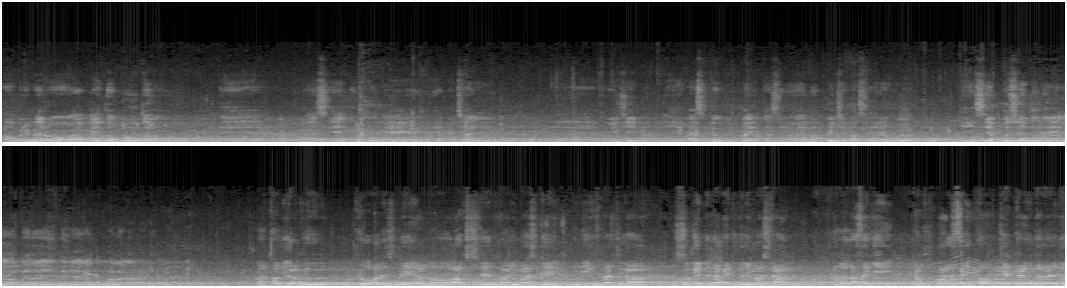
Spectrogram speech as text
No, primero hay dos puntos. Eh, un accidente tuvo que despechar Fujishima y casi no ocupé, casi no había más piches para seguir el juego. Y 100% tenía que aguantar ahí, tenía que jugar la carrera. まあ、とにかく今日はですねあのアクシデントがありましてリリーフたちが一生懸命投げてくれましたあの打席100%絶対打たないと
